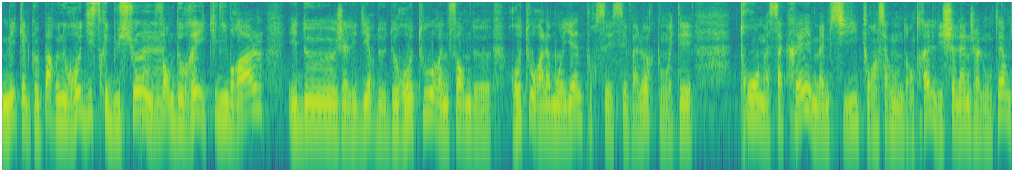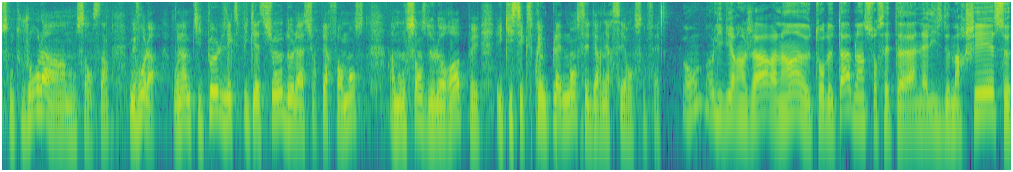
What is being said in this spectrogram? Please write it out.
mais quelque part une redistribution, une mmh. forme de rééquilibrage et de, j'allais dire, de, retour à une forme de retour à la moyenne pour ces, valeurs qui ont été trop massacrées, même si pour un certain nombre d'entre elles, les challenges à long terme sont toujours là, hein, à mon sens. Hein. Mais voilà, voilà un petit peu l'explication de la surperformance, à mon sens, de l'Europe et qui s'exprime pleinement ces dernières séances, en fait. Bon, Olivier Ringard, Alain, euh, tour de table hein, sur cette euh, analyse de marché, ce,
